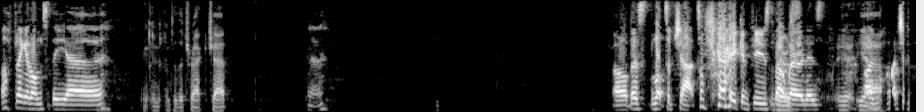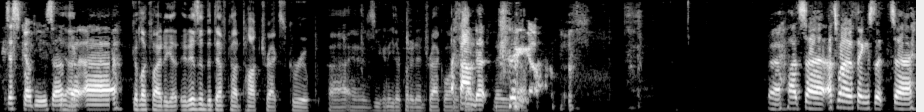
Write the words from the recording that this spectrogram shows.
I'll fling it onto the. Uh, In, into the track chat. Yeah. Oh, there's lots of chats. I'm very confused about There's- where it is. Yeah, I'm much of a Discord user, Yeah. but uh, Good luck finding it. It is in the DEF CON Talk Tracks group, uh, and you can either put it in track one. I or found track- it. There you There you go. go. Yeah, that's uh, that's one of the things that uh,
